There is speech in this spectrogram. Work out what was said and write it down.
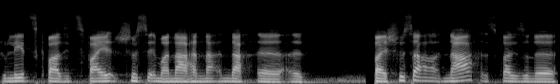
du lädst quasi zwei Schüsse immer nach, nach, nach äh, äh, zwei Schüsse nach. Ist quasi so eine,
